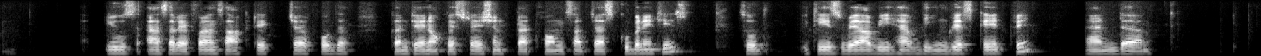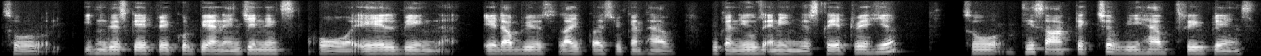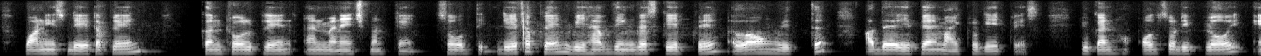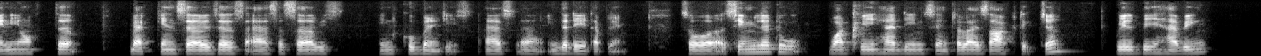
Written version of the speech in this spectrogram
use as a reference architecture for the container orchestration platform such as Kubernetes. So it is where we have the ingress gateway and uh, so ingress gateway could be an nginx or alb in aws likewise you can have you can use any ingress gateway here. So this architecture we have three planes. One is data plane control plane and management plane. So the data plane we have the ingress gateway along with the other api micro gateways. You can also deploy any of the backend services as a service in Kubernetes as uh, in the data plane. So uh, similar to what we had in centralized architecture, we'll be having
